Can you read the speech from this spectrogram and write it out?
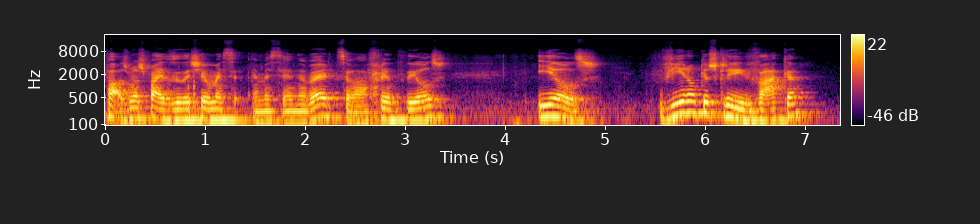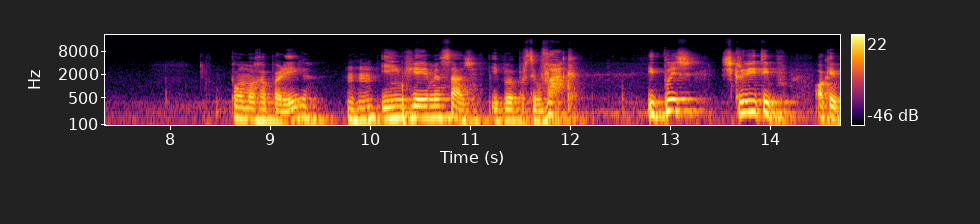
pá, os meus pais, eu deixei o MS MSN aberto, sei lá, à frente deles, e eles viram que eu escrevi vaca para uma rapariga Uhum. e enviei a mensagem e apareceu vaca. E depois escrevi tipo, ok,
